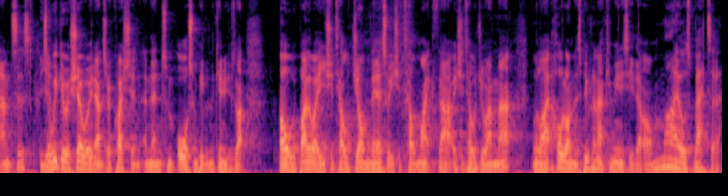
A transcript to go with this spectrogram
answers. So we do a show where we'd answer a question, and then some awesome people in the community was like, oh, by the way, you should tell John this, or you should tell Mike that, or you should tell Joanne that. And we're like, hold on, there's people in our community that are miles better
